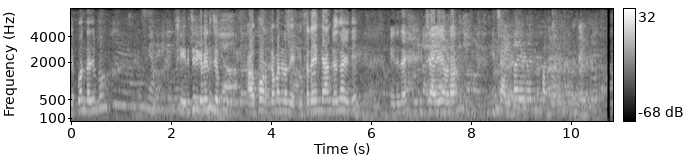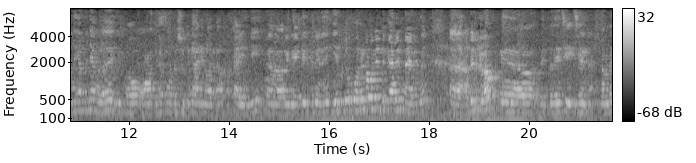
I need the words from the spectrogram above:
ജപ്പു എന്താ ജപ്പു? ക്ഷീണിച്ചിരിക്കണേണ് ജപ്പു. അവൾക്ക് ഉറക്കം വരണത് ഇസടെ എന്റെ അംഗം കഴിഞ്ഞ് ഇനിതേ ഇച്ചായി അവിടെ ഇച്ചായി അപ്പൊ ഓണത്തിന്റെ ഫോട്ടോഷൂട്ട് കാര്യങ്ങളൊക്കെ അപ്പൊ കഴിഞ്ഞ് റെഡി ആയിട്ട് ഇരിക്കണേണ് ഇനി എന്തോ ഓരോ നോവൽ എടുക്കാനുണ്ടായിരുന്നു. അതെടുക്കണം. ഇപ്പൊ ചേച്ചിയുണ്ട് നമ്മുടെ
